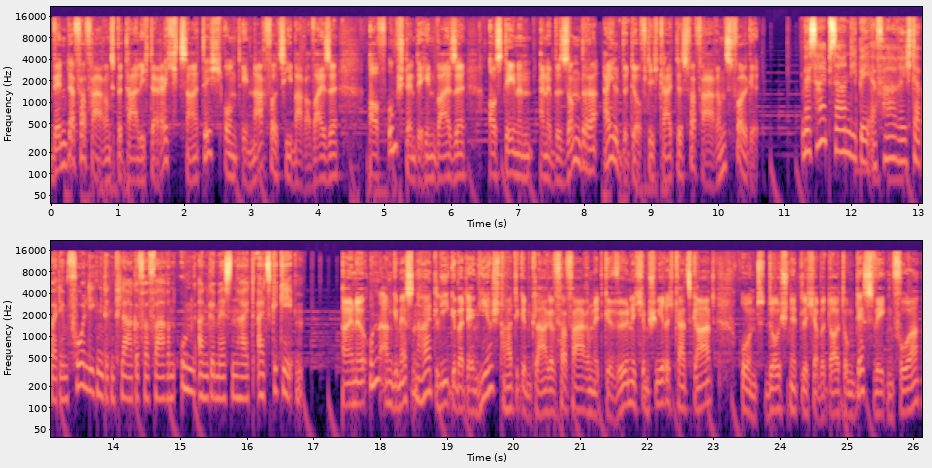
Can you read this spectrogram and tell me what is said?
wenn der Verfahrensbeteiligte rechtzeitig und in nachvollziehbarer Weise auf Umstände hinweise, aus denen eine besondere Eilbedürftigkeit des Verfahrens folge. Weshalb sahen die BFH-Richter bei dem vorliegenden Klageverfahren Unangemessenheit als gegeben? Eine Unangemessenheit liege bei den hier streitigen Klageverfahren mit gewöhnlichem Schwierigkeitsgrad und durchschnittlicher Bedeutung deswegen vor,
